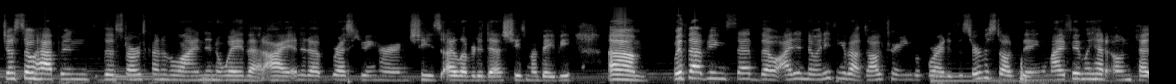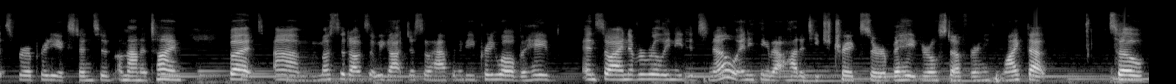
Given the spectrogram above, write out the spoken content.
just so happened the stars kind of aligned in a way that I ended up rescuing her and she's, I love her to death. She's my baby. Um, with that being said, though, I didn't know anything about dog training before I did the service dog thing. My family had owned pets for a pretty extensive amount of time, but um, most of the dogs that we got just so happened to be pretty well behaved. And so I never really needed to know anything about how to teach tricks or behavioral stuff or anything like that. So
